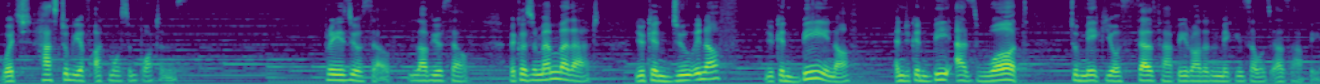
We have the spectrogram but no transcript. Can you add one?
which has to be of utmost importance. Praise yourself, love yourself, because remember that you can do enough, you can be enough, and you can be as worth to make yourself happy rather than making someone else happy.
